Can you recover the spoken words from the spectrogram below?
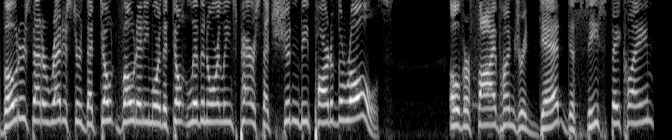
voters that are registered that don't vote anymore, that don't live in Orleans Parish, that shouldn't be part of the rolls. Over 500 dead, deceased, they claim.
